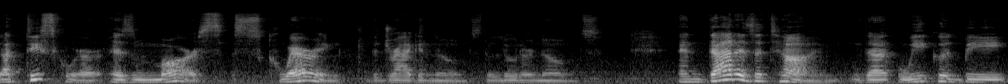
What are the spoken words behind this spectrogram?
that T square is Mars squaring the dragon nodes, the lunar nodes. And that is a time that we could be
